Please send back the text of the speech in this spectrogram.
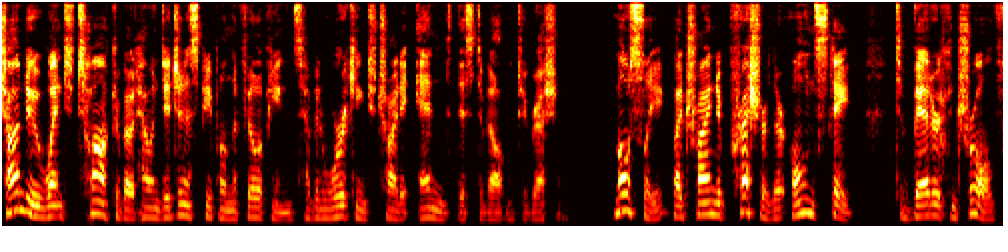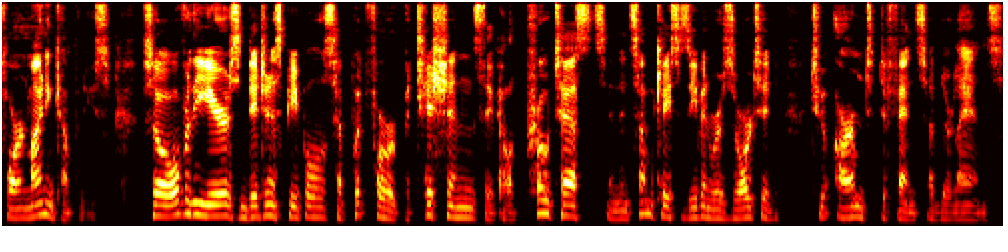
Chandu went to talk about how indigenous people in the Philippines have been working to try to end this development aggression, mostly by trying to pressure their own state to better control foreign mining companies. So, over the years, Indigenous peoples have put forward petitions, they've held protests, and in some cases, even resorted to armed defense of their lands.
